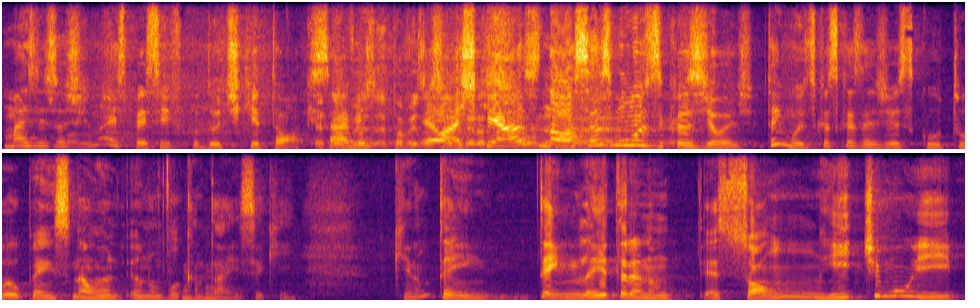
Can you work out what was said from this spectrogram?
Mas isso acho que não é específico do TikTok, É, sabe? talvez- é, talvez eu acho que é as geração, nossas né? músicas de hoje. Tem músicas que às vezes eu escuto, eu penso, não, eu, eu não vou cantar isso aqui. Que não tem. Tem letra, não, é só um ritmo e.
